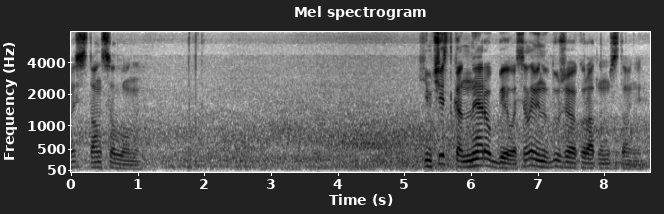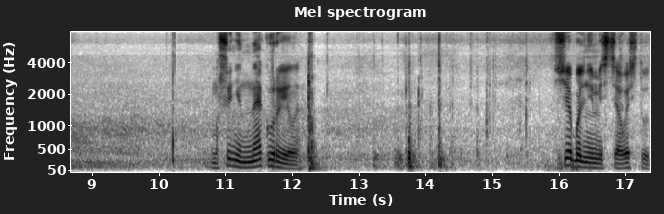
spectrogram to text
Ось стан салону. Хімчистка не робилась, але він в дуже акуратному стані. В машині не курили. Ще больні місця ось тут.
